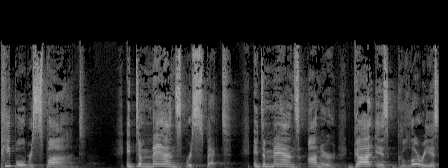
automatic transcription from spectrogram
people respond. It demands respect. It demands honor. God is glorious,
